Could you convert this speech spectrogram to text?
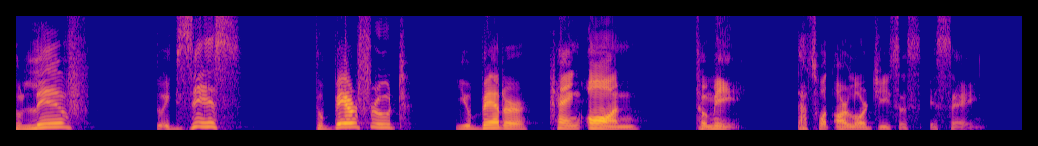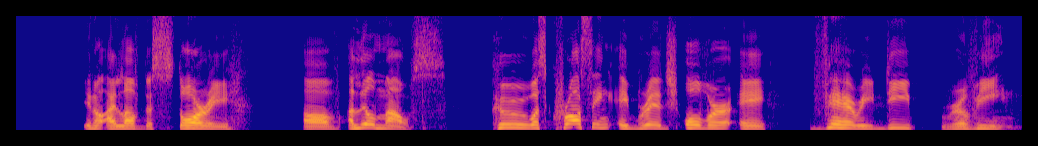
to live, to exist, to bear fruit, you better hang on to me. That's what our Lord Jesus is saying. You know, I love the story of a little mouse who was crossing a bridge over a very deep ravine.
